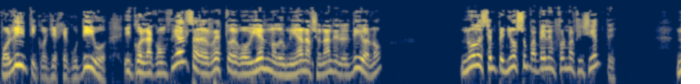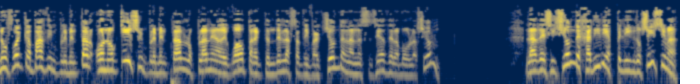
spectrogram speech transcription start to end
políticos y ejecutivos y con la confianza del resto del gobierno de unidad nacional en el Líbano, no desempeñó su papel en forma eficiente. no fue capaz de implementar o no quiso implementar los planes adecuados para extender la satisfacción de las necesidades de la población. La decisión de Hariri es peligrosísima.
